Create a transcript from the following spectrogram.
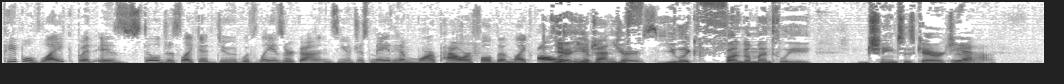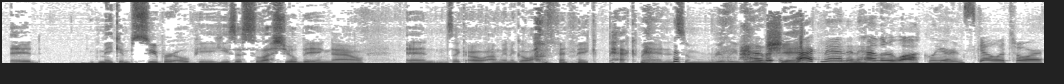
people like but is still just like a dude with laser guns you just made him more powerful than like all yeah. of the you, ju- you avengers You, like fundamentally change his character. yeah It make him super OP. He's a celestial being now. And it's like, oh, I'm gonna go off and make Pac-Man and some really weird Heather, shit. Pac-Man and Heather Locklear and Skeletor,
